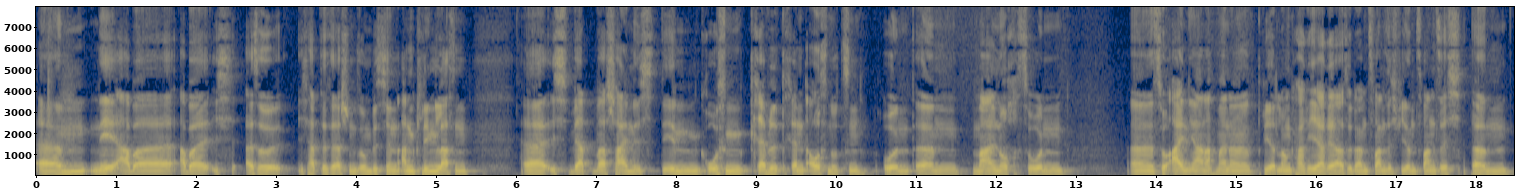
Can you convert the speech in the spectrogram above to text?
Ähm, nee, aber, aber ich, also ich habe das ja schon so ein bisschen anklingen lassen. Äh, ich werde wahrscheinlich den großen Gravel-Trend ausnutzen und ähm, mal noch so ein, äh, so ein Jahr nach meiner Triathlon-Karriere, also dann 2024, ähm,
